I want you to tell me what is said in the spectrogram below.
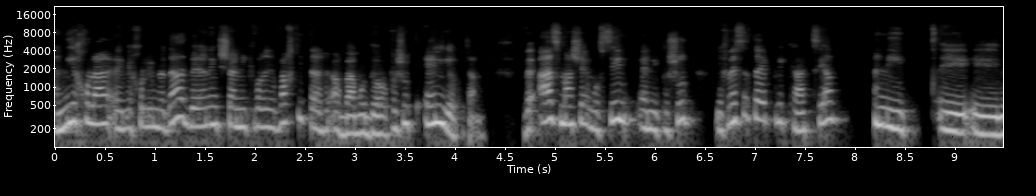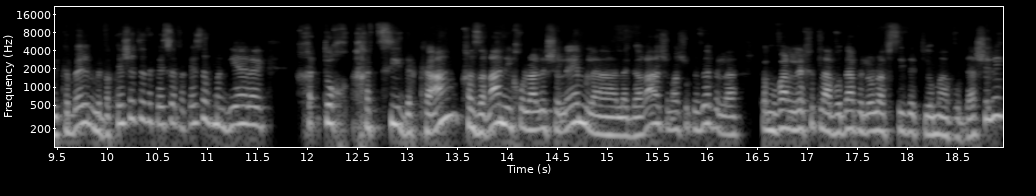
אני יכולה, הם יכולים לדעת בעניין שאני כבר הרווחתי את ה-400 דולר, פשוט אין לי אותם. ואז מה שהם עושים, אני פשוט נכנסת לאפליקציה, אני אה, אה, מקבל, מבקשת את הכסף, הכסף מגיע אליי תוך חצי דקה, חזרה אני יכולה לשלם לגראז' או משהו כזה וכמובן ללכת לעבודה ולא להפסיד את יום העבודה שלי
